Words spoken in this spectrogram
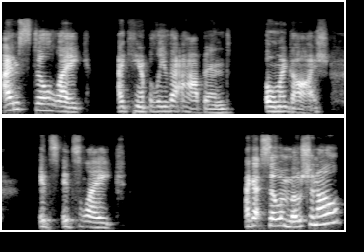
I'm still like, I can't believe that happened. Oh my gosh. It's it's like I got so emotional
